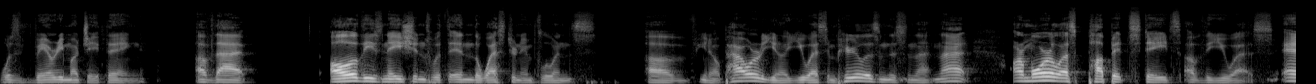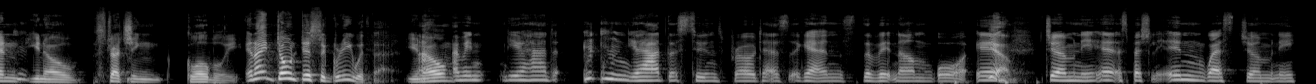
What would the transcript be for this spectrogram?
was very much a thing of that all of these nations within the Western influence of, you know, power, you know, US imperialism, this and that and that, are more or less puppet states of the US and, you know, stretching globally. And I don't disagree with that, you know? I mean, you had you had the students' protests against the Vietnam War in Yeah. Germany, eh, especially in West Germany.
